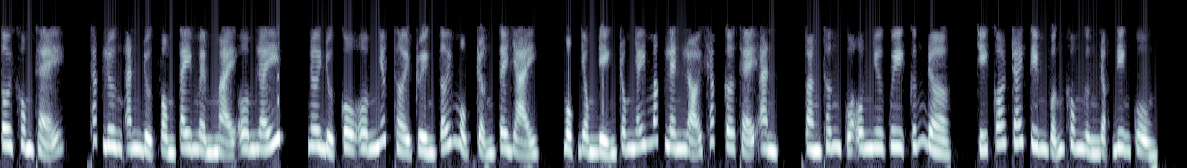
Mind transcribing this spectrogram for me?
tôi không thể, thắt lưng anh được vòng tay mềm mại ôm lấy, nơi được cô ôm nhất thời truyền tới một trận tê dại, một dòng điện trong nháy mắt lên lõi khắp cơ thể anh, toàn thân của ôn như quy cứng đờ, chỉ có trái tim vẫn không ngừng đập điên cuồng.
